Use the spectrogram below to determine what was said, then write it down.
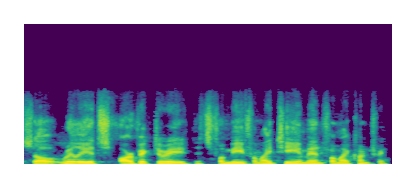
So, really, it's our victory. It's for me, for my team, and for my country.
